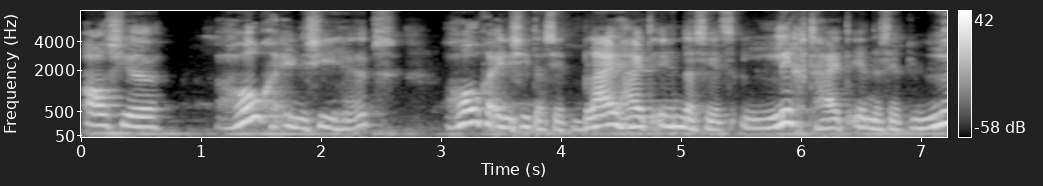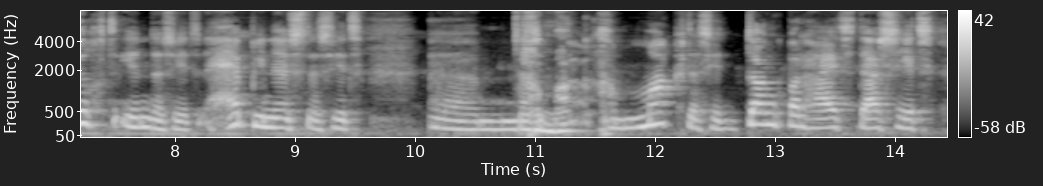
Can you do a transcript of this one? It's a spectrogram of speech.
als je hoge energie hebt, hoge energie, daar zit blijheid in, daar zit lichtheid in, daar zit lucht in, daar zit happiness, daar zit ehm, daar zit Gemak. gemak, daar zit dankbaarheid, daar zit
